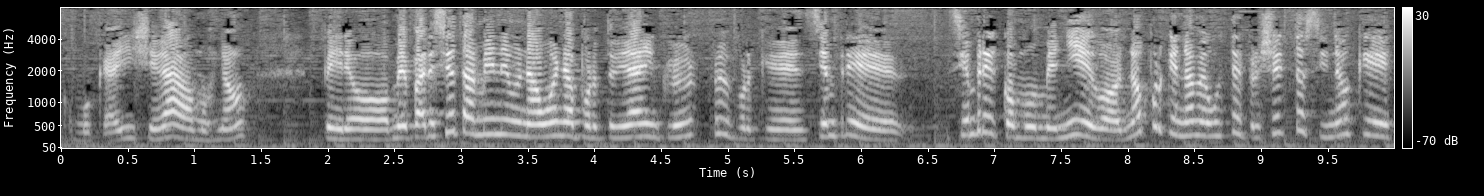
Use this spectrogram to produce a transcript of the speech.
como que ahí llegábamos, ¿no? Pero me pareció también una buena oportunidad de incluirme porque siempre siempre como me niego, no porque no me guste el proyecto, sino que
